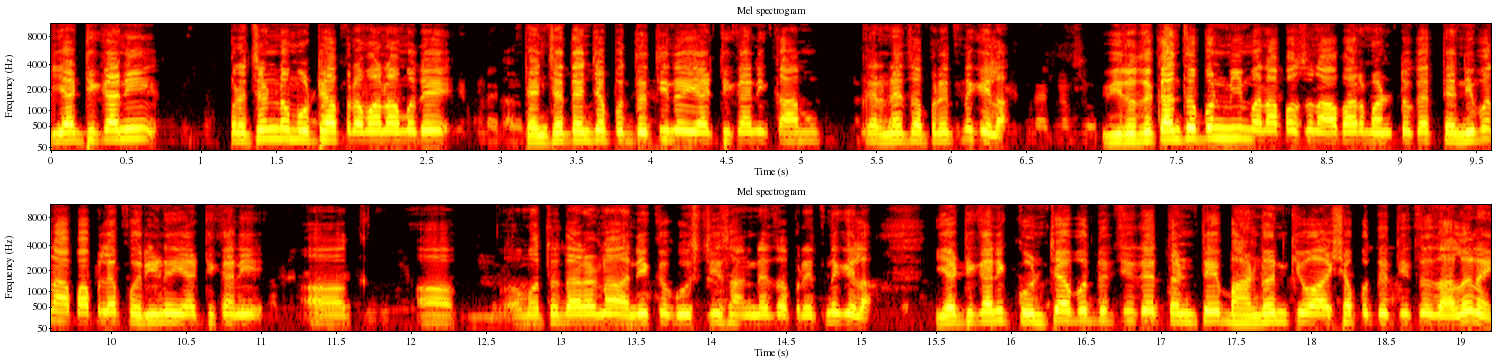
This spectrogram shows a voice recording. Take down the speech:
या ठिकाणी प्रचंड मोठ्या प्रमाणामध्ये त्यांच्या त्यांच्या पद्धतीनं या ठिकाणी काम करण्याचा प्रयत्न केला. विरोधकांचं पण मी मनापासून आभार मानतो का त्यांनी पण आपापल्या परीने या ठिकाणी मतदारांना अनेक गोष्टी सांगण्याचा प्रयत्न केला. या ठिकाणी कोणत्या पद्धतीचे तंटे भांडण किंवा अशा पद्धतीचं झालं नाही.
